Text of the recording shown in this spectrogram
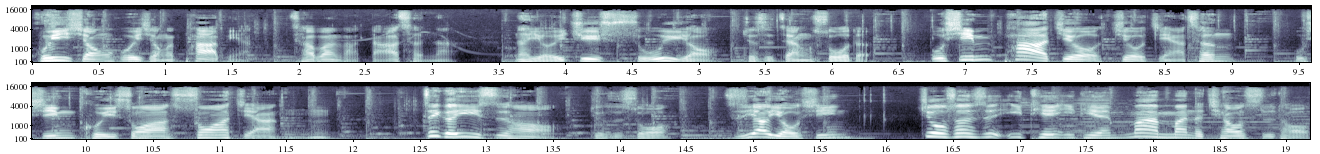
灰熊灰熊的打拼，才有办法达成啊。那有一句俗语哦，就是这样说的：五心拍石就成仓，有心开山山加远。这个意思哈，就是说，只要有心，就算是一天一天慢慢的敲石头、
